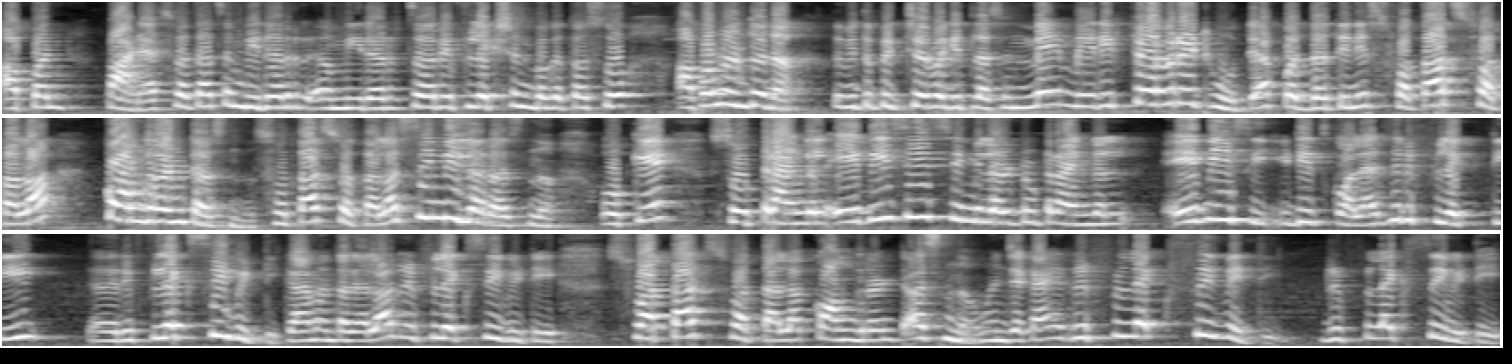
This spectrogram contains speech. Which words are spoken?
आपण पाण्यात स्वतःचं मिरर मिररचं रिफ्लेक्शन बघत असतो. आपण म्हणतो ना तुम्ही तो पिक्चर बघितला असेल मे मेरी फेवरेट हो. त्या पद्धतीने स्वतःच स्वतःला कॉन्ग्रंट असणं स्वतः स्वतःला सिमिलर असणं okay so triangle ABC similar to triangle ABC it is call as रिफ्लेक्टी रिफ्लेक्सिव्हिटी काय म्हणतात त्याला रिफ्लेक्सिव्हिटी स्वतःच स्वतःला कॉन्ग्रंट असणं म्हणजे काय? Reflexivity reflexivity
